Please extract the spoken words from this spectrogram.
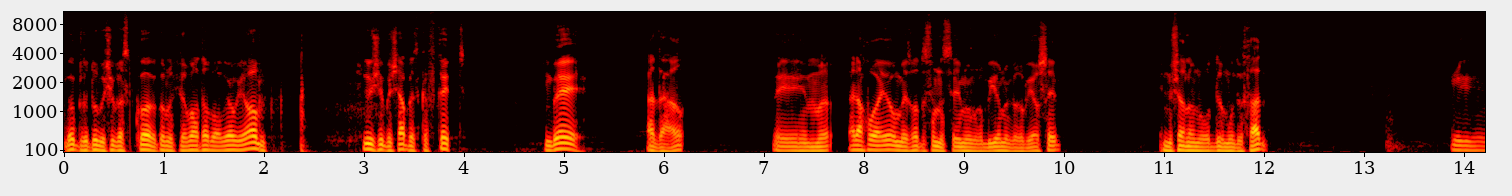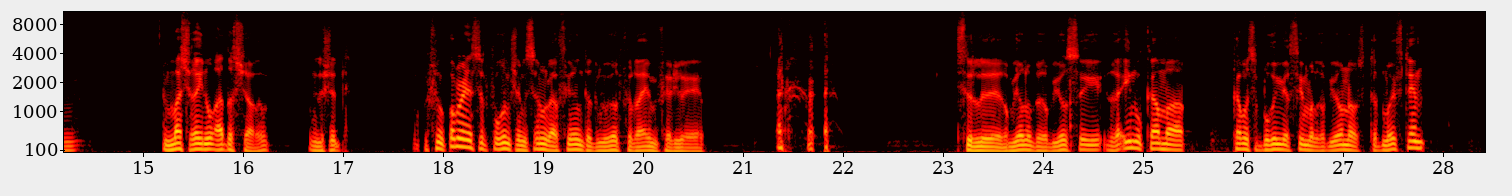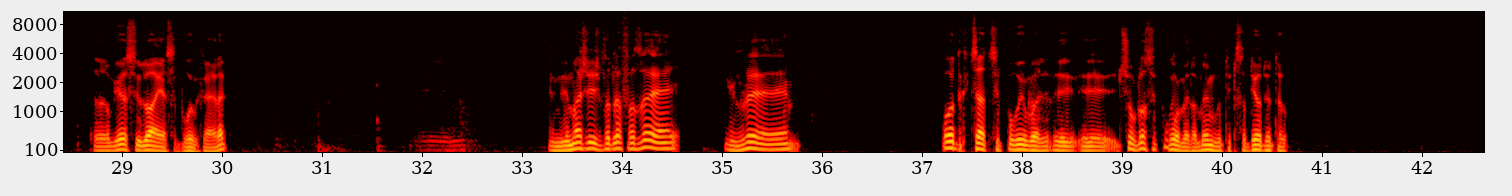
בוקר טוב בשיבה סקוע וכל מה שאמרת בו היום יום. שלישי בשבס כ"ח באדר. אמ, אנחנו היום בעזרת השם נסיים עם רבי יונה ורבי יוסף. נשאר לנו עוד עמוד אחד. אמ, מה שראינו עד עכשיו, זה ש... כל מיני סיפורים שניסינו לאפיין את הדמויות שלהם של... של רבי יונה ורבי יוסי. ראינו כמה, כמה סיפורים יפים על רבי יונה, שקצת מויפטים. לרבי יוסי לא היה סיפורים כאלה. ומה שיש בדף הזה, זה עוד קצת סיפורים, אה, אה, שוב, לא סיפורים, אלא מימות הלכתיות יותר.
